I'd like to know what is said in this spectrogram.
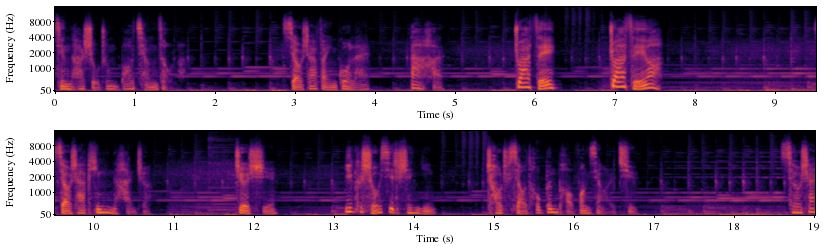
将他手中的包抢走了。小沙反应过来，大喊：“抓贼！抓贼啊！”小沙拼命的喊着。这时，一个熟悉的身影。朝着小偷奔跑方向而去，小沙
